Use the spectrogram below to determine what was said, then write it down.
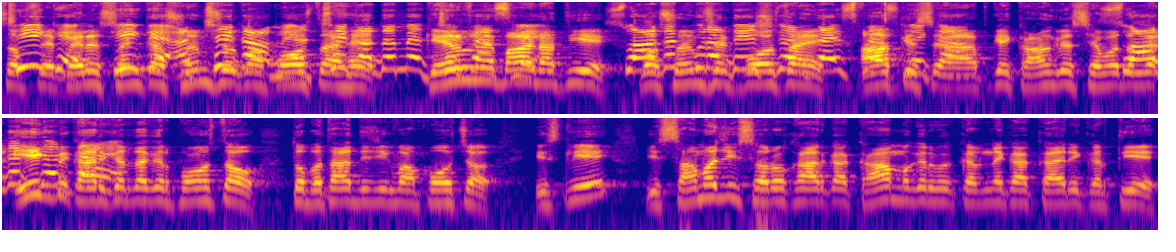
सबसे पहले संघ का स्वयं सेवक पहुँचता है केरल में बाढ़ आती है वो स्वयं पहुँचता है आपके आपके कांग्रेस सेवा स्वागत अगर एक भी कार्यकर्ता अगर पहुँचता हो तो बता दीजिए वहाँ पहुंचाओ इसलिए ये सामाजिक सरोकार का काम अगर कोई करने का कार्य करती है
